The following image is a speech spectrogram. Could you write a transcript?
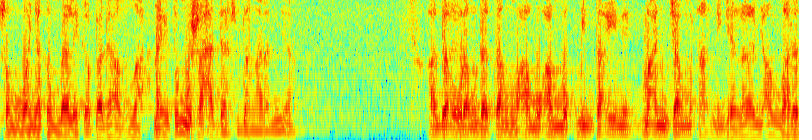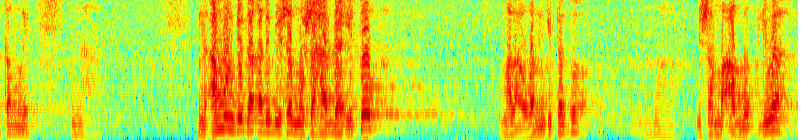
semuanya kembali kepada Allah. Nah itu musyahadah sudah ngarannya. Ada orang datang amuk-amuk minta ini mancam nah ini jalannya Allah datang nih. Nah. Nah amun kita kada bisa musahadah itu melawan kita tuh. Nah, bisa ma'amuk juga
